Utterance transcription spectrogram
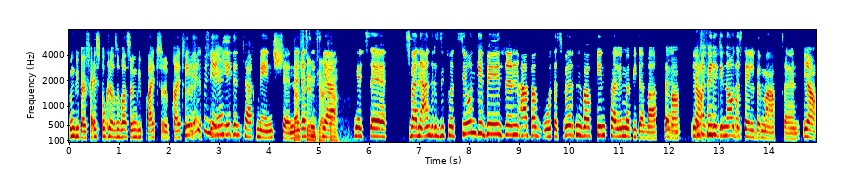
irgendwie bei Facebook oder sowas irgendwie breit, äh, breit Wir äh, helfen ja erzählen. jeden Tag Menschen. Ne? Das Das, stimmt, ist ja, ja, jetzt äh, zwar eine andere Situation gewesen, aber gut, das würden wir auf jeden Fall immer wieder machen. Immer. Ja, immer wieder genau dasselbe machen. ja.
